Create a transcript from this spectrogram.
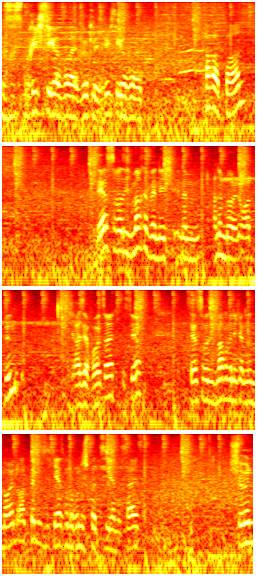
Das ist ein richtiger Vibe, wirklich richtiger Vibe. Fahrradfahren. Das erste, was ich mache, wenn ich in einem, an einem neuen Ort bin, ich reise ja Vollzeit, ihr? Das erste, was ich mache, wenn ich an einem neuen Ort bin, ist, ich gehe erstmal eine Runde spazieren. Das heißt, schön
